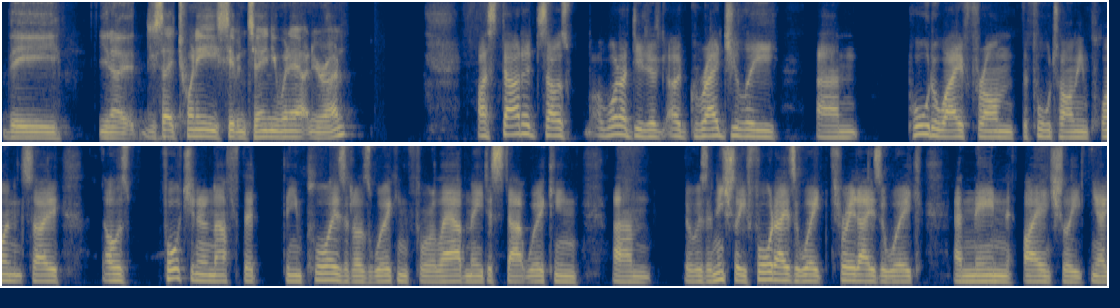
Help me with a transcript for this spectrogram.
the you know, you say 2017 you went out on your own? I started so I was what I did is I gradually um, pulled away from the full time employment. So I was fortunate enough that the employers that I was working for allowed me to start working. Um, it was initially four days a week, three days a week, and then I actually, you know,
